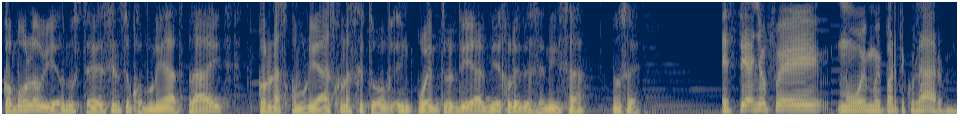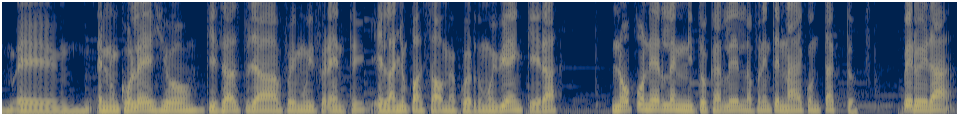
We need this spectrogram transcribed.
¿Cómo lo vieron ustedes en su comunidad, Fray? Con las comunidades con las que tuvo encuentro el día del miércoles de ceniza, no sé. Este año fue muy, muy particular. Eh, en un colegio, quizás ya fue muy diferente. El año pasado me acuerdo muy bien que era no ponerle ni tocarle en la frente nada de contacto, pero era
